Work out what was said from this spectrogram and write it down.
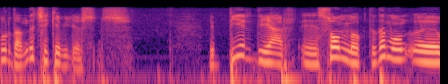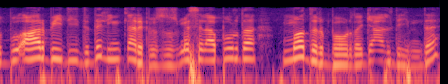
buradan da çekebiliyorsunuz. Bir diğer e, son noktada e, bu RBD'de de linkler yapıyorsunuz. Mesela burada motherboard'a geldiğimde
